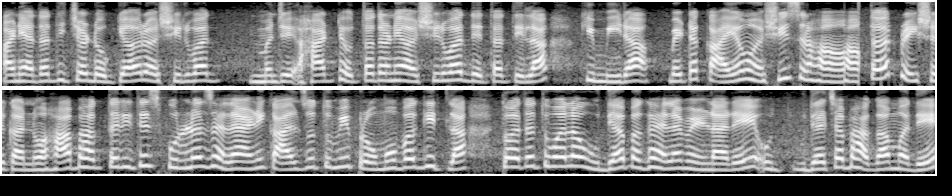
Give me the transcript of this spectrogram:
आणि आता तिच्या डोक्यावर आशीर्वाद म्हणजे हात ठेवतात आणि आशीर्वाद देतात तिला की मीरा बेटा कायम अशीच राहा. तर प्रेक्षकांनो हा भाग तर इथेच पूर्ण झाला आणि काल जो तुम्ही प्रोमो बघितला तो आता तुम्हाला उद्या बघायला मिळणार आहे. उ- उद्याच्या भागामध्ये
